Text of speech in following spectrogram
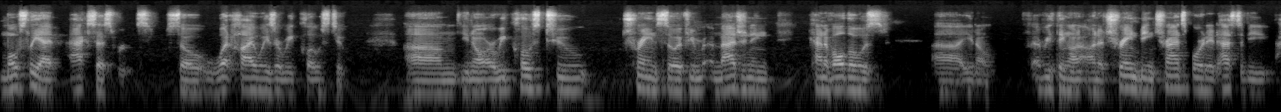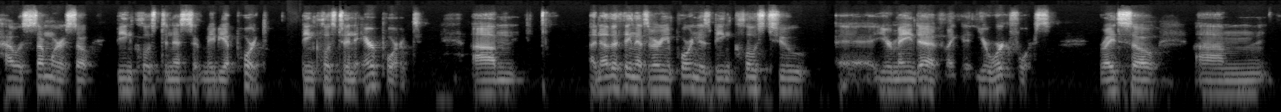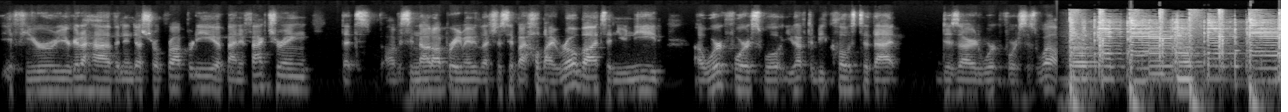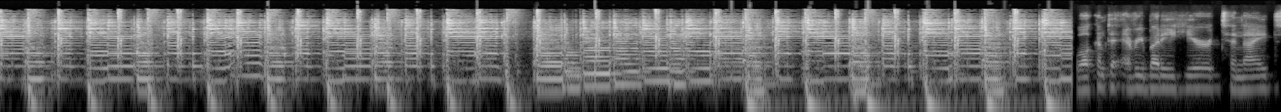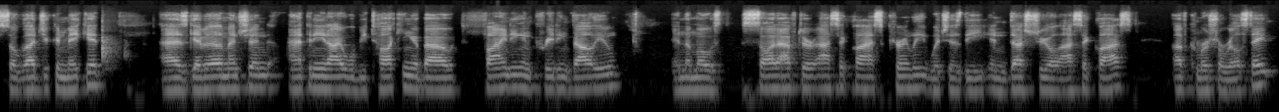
mostly at access routes. So what highways are we close to? Um, you know, are we close to trains? So if you're imagining kind of all those, uh, you know, everything on, on a train being transported, it has to be housed somewhere. So being close to necessarily maybe a port, being close to an airport. Um, another thing that's very important is being close to uh, your main dev, like your workforce, right? So um, if you're you're going to have an industrial property of manufacturing that's obviously not operating, maybe let's just say by all by robots, and you need a workforce, well, you have to be close to that desired workforce as well. Welcome to everybody here tonight. So glad you can make it. As Gabriel mentioned, Anthony and I will be talking about finding and creating value in the most sought after asset class currently, which is the industrial asset class of commercial real estate.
